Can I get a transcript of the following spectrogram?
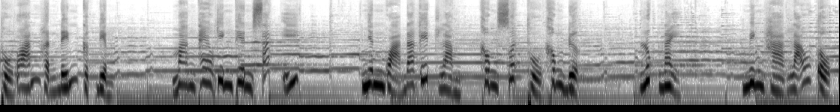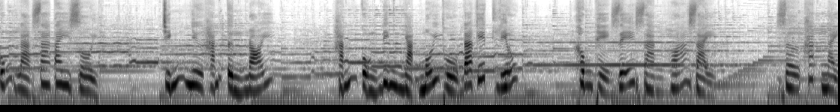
thủ oán hận đến cực điểm. Mang theo kinh thiên sát ý. Nhân quả đã kết làm, Không xuất thủ không được. Lúc này, Minh Hà lão tổ cũng là ra tay rồi. Chính như hắn từng nói Hắn cùng Đinh Nhạc mối thù đã kết liễu. Không thể dễ dàng hóa giải. Giờ khắc này,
